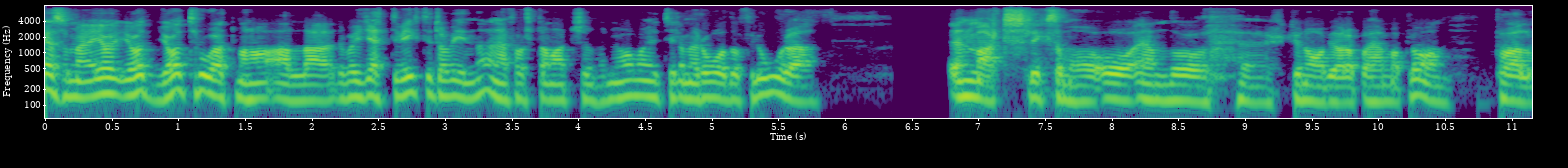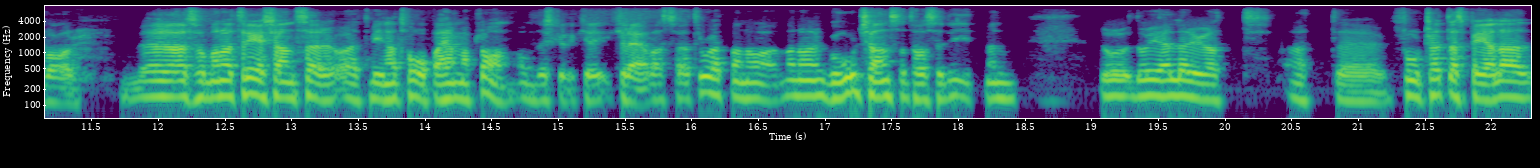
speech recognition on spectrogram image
det som är, jag, jag, jag tror att man har alla, det var jätteviktigt att vinna den här första matchen för nu har man ju till och med råd att förlora en match liksom och, och ändå eh, kunna avgöra på hemmaplan på allvar. Eh, alltså man har tre chanser att vinna två på hemmaplan om det skulle krävas. Så jag tror att man har, man har en god chans att ta sig dit. Men då, då gäller det ju att, att eh, fortsätta spela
